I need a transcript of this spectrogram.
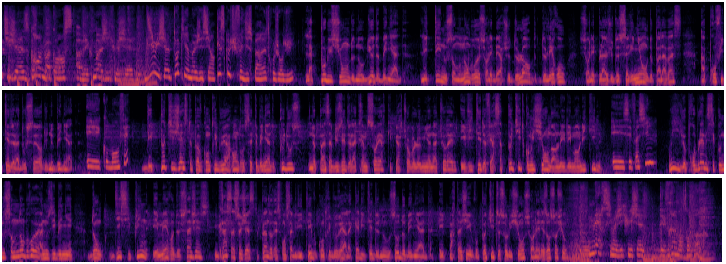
Petit geste, grandes vacances avec Magique Michel. Dis Michel, toi qui es magicien, qu'est-ce que tu fais disparaître aujourd'hui? La pollution de nos lieux de baignade. L'été, nous sommes nombreux sur les berges de l'Orbe, de l'Hérault, sur les plages de Sérignan ou de Palavas, à profiter de la douceur d'une baignade. Et comment on fait? Des petits gestes peuvent contribuer à rendre cette baignade plus douce. Ne pas abuser de la crème solaire qui perturbe le milieu naturel. Éviter de faire sa petite commission dans l'élément liquide. Et c'est facile? Oui, le problème c'est que nous sommes nombreux à nous y baigner. Donc, discipline est mère de sagesse. Grâce à ce geste plein de responsabilités, vous contribuerez à la qualité de nos eaux de baignade. Et partagez vos petites solutions sur les réseaux sociaux. Merci Magique Michel, t'es vraiment trop fort.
